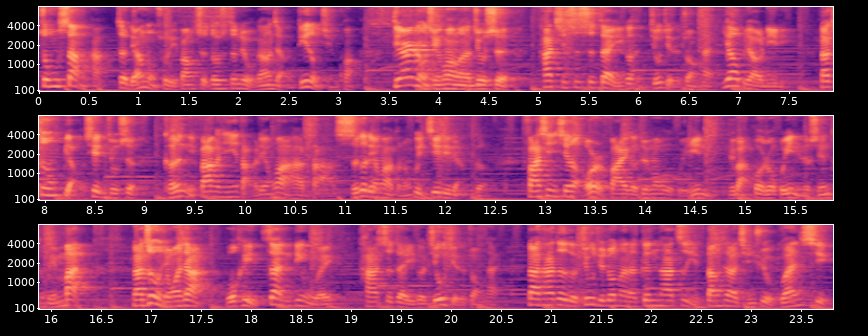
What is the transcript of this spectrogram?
综上哈，这两种处理方式都是针对我刚刚讲的第一种情况。第二种情况呢，就是他其实是在一个很纠结的状态，要不要理你？那这种表现就是，可能你发个信息、打个电话哈，打十个电话可能会接你两个，发信息呢，偶尔发一个，对方会回应你，对吧？或者说回应你的时间特别慢。那这种情况下，我可以暂定为他是在一个纠结的状态。那他这个纠结状态呢，跟他自己当下的情绪有关系。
